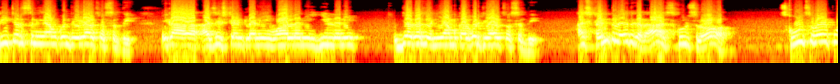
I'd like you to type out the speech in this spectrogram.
టీచర్స్ నియామకం చేయాల్సి వస్తుంది. ఇక అసిస్టెంట్లని వాళ్ళని వీళ్ళని ఉద్యోగాల నియామకాలు కూడా చేయాల్సి వస్తుంది. ఆ స్ట్రెంగ్త్ లేదు కదా స్కూల్స్లో. స్కూల్స్ వైపు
